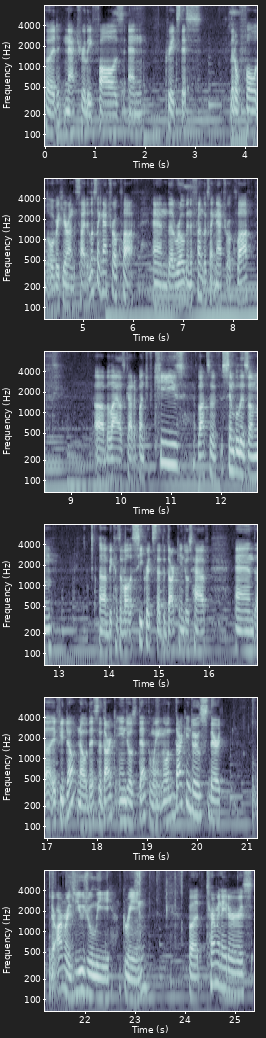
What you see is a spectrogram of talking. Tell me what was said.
hood naturally falls and creates this little fold over here on the side. It looks like natural cloth, and the robe in the front looks like natural cloth. Uh, Belial's got a bunch of keys, lots of symbolism uh, because of all the secrets that the Dark Angels have. And uh, if you don't know this, the Dark Angels Deathwing, well, the Dark Angels, their, their armor is usually green, but Terminators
